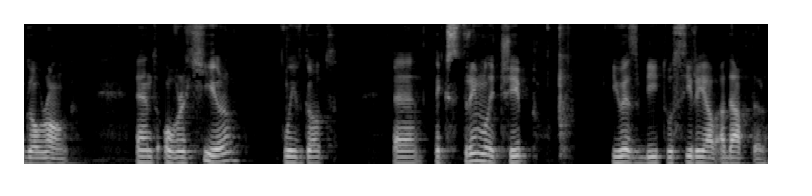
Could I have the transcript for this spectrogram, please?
go wrong and over here we've got an extremely cheap USB to serial adapter.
